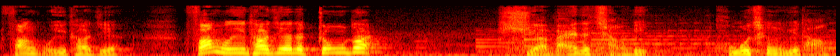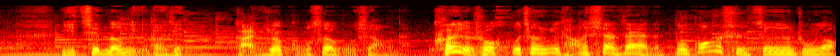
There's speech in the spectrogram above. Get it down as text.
仿古一条街。仿古一条街的中段，雪白的墙壁，胡庆余堂，你进到里头去，感觉古色古香的。可以说，胡庆余堂现在呢，不光是经营中药。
